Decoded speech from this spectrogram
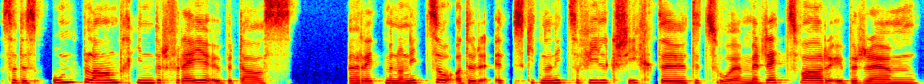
so das unplant kinderfreie über das redet man noch nicht so, oder es gibt noch nicht so viele Geschichten dazu. Man redet zwar über ähm,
